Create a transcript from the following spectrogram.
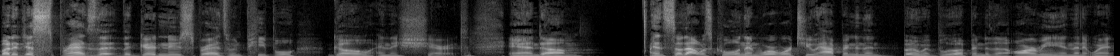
but it just spreads. The, the good news spreads when people go and they share it. And, um, and so that was cool. And then World War II happened, and then boom, it blew up into the Army, and then it went,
